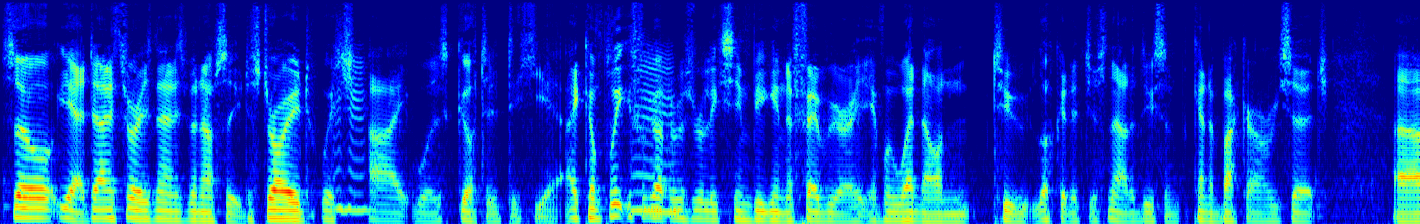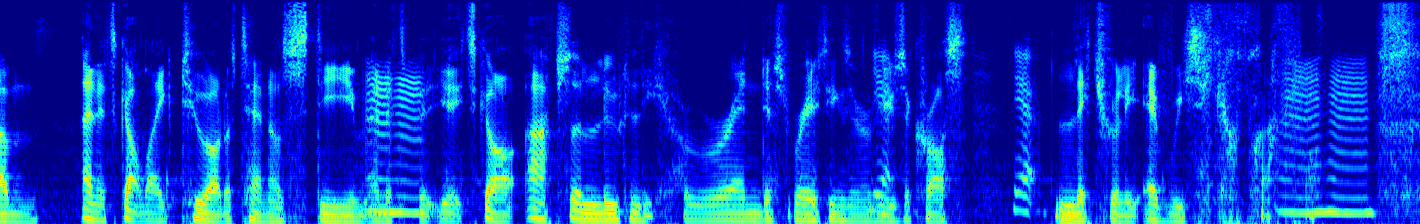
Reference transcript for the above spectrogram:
So yeah, Dynasty Warriors Nine has been absolutely destroyed, which Mm-hmm. I was gutted to hear. I completely forgot Mm. it was releasing beginning of February, and we went on to look at it just now to do some kind of background research. Um, and it's got like two out of ten on Steam, and Mm-hmm. it's it's got absolutely horrendous ratings and reviews across Yeah. literally every single platform. Mm-hmm.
